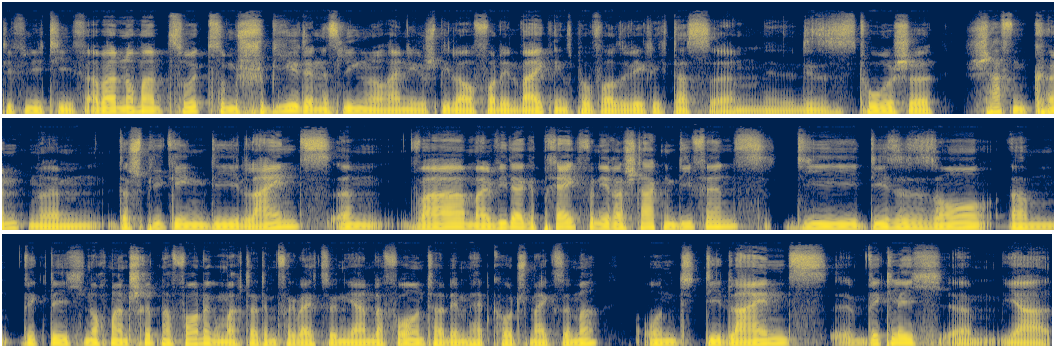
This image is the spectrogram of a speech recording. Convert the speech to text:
Definitiv. Aber nochmal zurück zum Spiel, denn es liegen noch einige Spiele auch vor den Vikings, bevor sie wirklich das, ähm, dieses historische schaffen könnten. Ähm, das Spiel gegen die Lions ähm, war mal wieder geprägt von ihrer starken Defense, die diese Saison ähm, wirklich nochmal einen Schritt nach vorne gemacht hat im Vergleich zu den Jahren davor unter dem Head Coach Mike Zimmer. Und die Lions äh, wirklich, ähm, ja,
